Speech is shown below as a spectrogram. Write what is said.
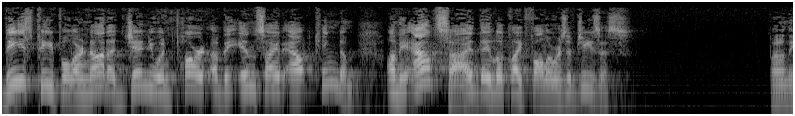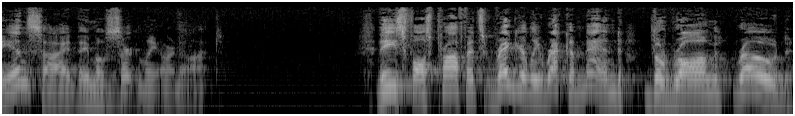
These people are not a genuine part of the inside out kingdom. On the outside, they look like followers of Jesus. But on the inside, they most certainly are not. These false prophets regularly recommend the wrong road.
